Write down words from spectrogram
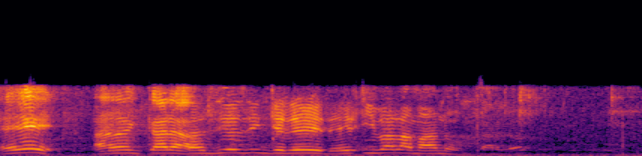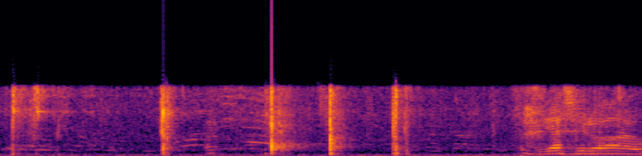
¡Eh! Hazlo en cara. Ha sido sin querer, eh, iba la mano. Dígaselo a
